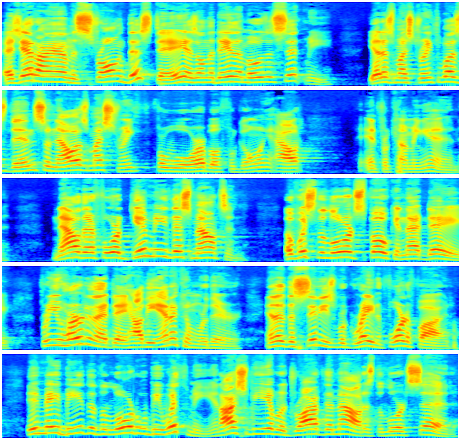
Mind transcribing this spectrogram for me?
As yet I am as strong this day as on the day that Moses sent me. Yet as my strength was then, so now is my strength for war, both for going out and for coming in. Now, therefore, give me this mountain of which the Lord spoke in that day. For you heard in that day how the Anakim were there, and that the cities were great and fortified. It may be that the Lord will be with me, and I shall be able to drive them out, as the Lord said.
